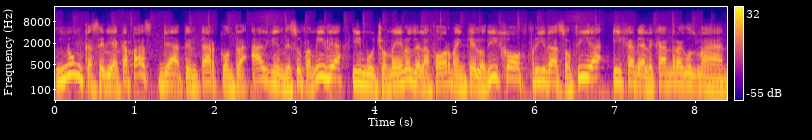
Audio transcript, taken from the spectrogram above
nunca sería capaz de atentar contra alguien de su familia y mucho menos de la forma en que lo dijo Frida Sofía, hija de Alejandra Guzmán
